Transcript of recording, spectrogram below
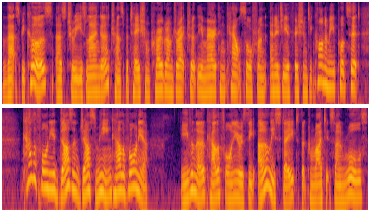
That's because, as Therese Langer, Transportation Program Director at the American Council for an Energy Efficient Economy, puts it, California doesn't just mean California. Even though California is the only state that can write its own rules,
